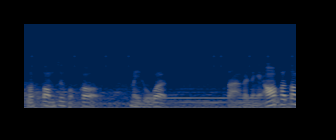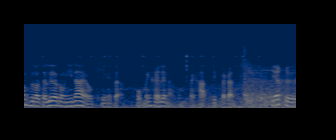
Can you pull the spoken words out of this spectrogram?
คอสตอม ซึ่งผมก็ไม่รู้ว่า ต่างกันยังไง อ๋อคอสตอมคือเราจะเลือกตรงนี้ได้ โอเค แต่ผมไม่เคยเล่นนะผมไปคลาสสิกแล้วกัน นี่คือ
